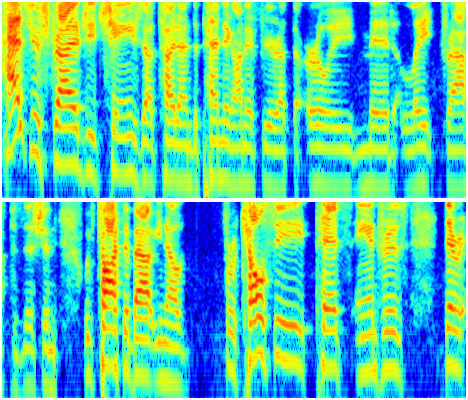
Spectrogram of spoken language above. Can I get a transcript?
has your strategy changed at tight end depending on if you're at the early, mid, late draft position? We've talked about, you know, for Kelce, Pitts, Andrews, there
